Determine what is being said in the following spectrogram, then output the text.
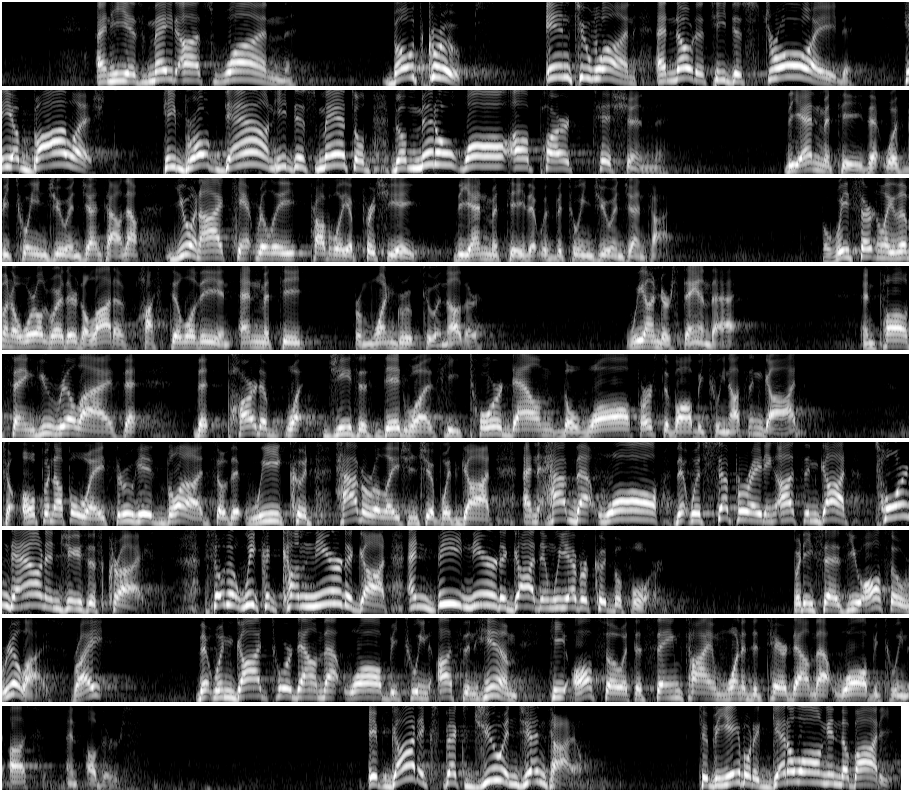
And He has made us one, both groups, into one. And notice, He destroyed, He abolished he broke down, he dismantled the middle wall of partition, the enmity that was between Jew and Gentile. Now, you and I can't really probably appreciate the enmity that was between Jew and Gentile. But we certainly live in a world where there's a lot of hostility and enmity from one group to another. We understand that. And Paul's saying, You realize that that part of what Jesus did was he tore down the wall, first of all, between us and God, to open up a way through his blood so that we could have a relationship with God and have that wall that was separating us and God torn down in Jesus Christ so that we could come near to God and be nearer to God than we ever could before. But he says, You also realize, right? That when God tore down that wall between us and Him, He also at the same time wanted to tear down that wall between us and others. If God expects Jew and Gentile to be able to get along in the body,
